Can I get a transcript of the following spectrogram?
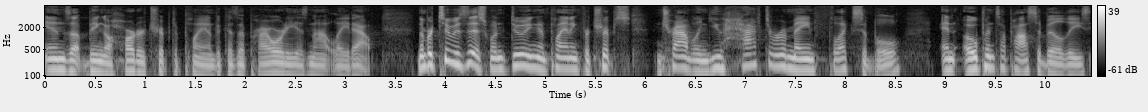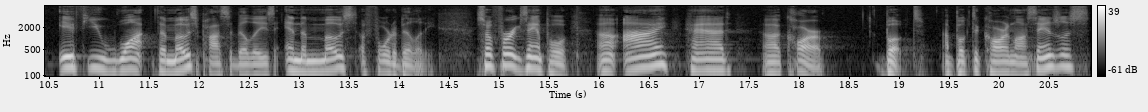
ends up being a harder trip to plan because the priority is not laid out. Number two is this when doing and planning for trips and traveling, you have to remain flexible and open to possibilities if you want the most possibilities and the most affordability. So, for example, uh, I had a car booked. I booked a car in Los Angeles.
